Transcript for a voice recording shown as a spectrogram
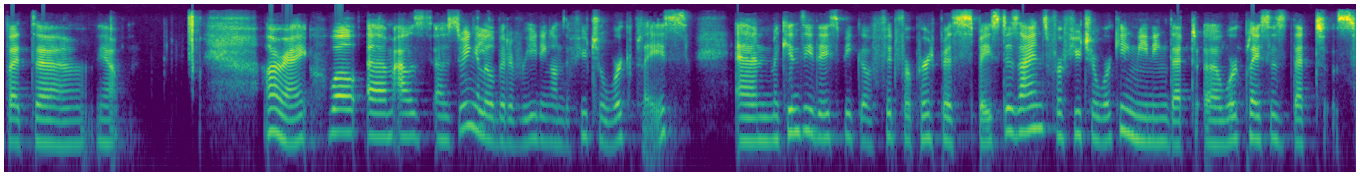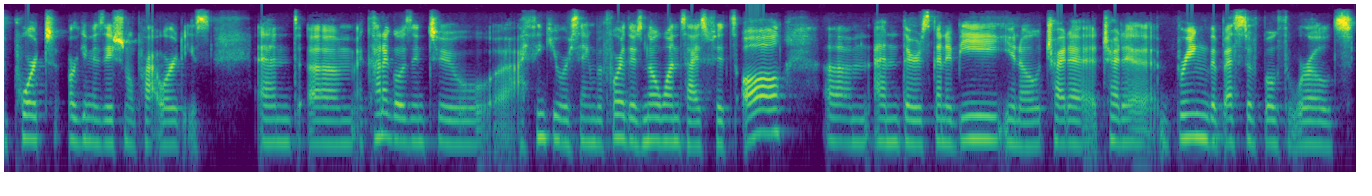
but uh, yeah. All right. Well, um, I was I was doing a little bit of reading on the future workplace, and McKinsey they speak of fit for purpose space designs for future working, meaning that uh, workplaces that support organizational priorities. And um, it kind of goes into uh, I think you were saying before. There's no one size fits all, um, and there's going to be you know try to try to bring the best of both worlds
